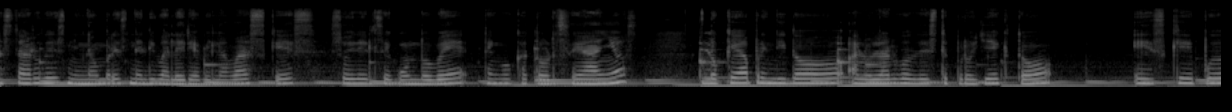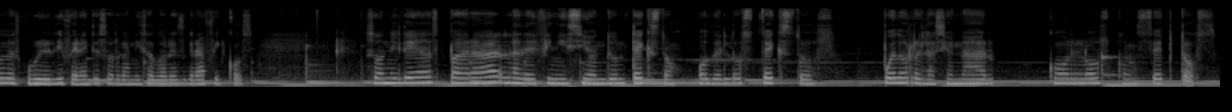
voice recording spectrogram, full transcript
buenas tardes. Mi nombre es Nelly Valeria Vila Vázquez. Soy del segundo B. Tengo 14 años. Lo que he aprendido a lo largo de este proyecto es que puedo descubrir diferentes organizadores gráficos. Son ideas para la definición de un texto o de los textos. Puedo relacionar con los conceptos.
